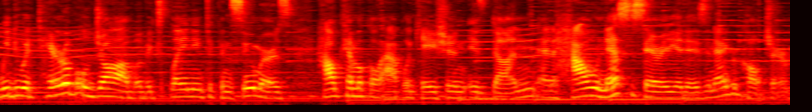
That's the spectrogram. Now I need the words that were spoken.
We do a terrible job of explaining to consumers how chemical application is done and how necessary it is in agriculture.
